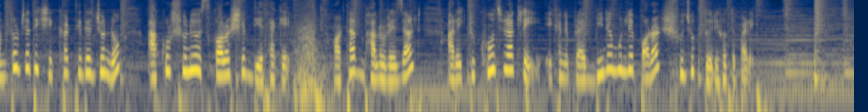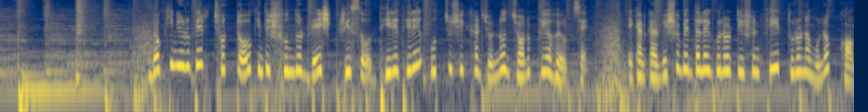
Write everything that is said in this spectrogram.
আন্তর্জাতিক শিক্ষার্থীদের জন্য আকর্ষণীয় স্কলারশিপ দিয়ে থাকে। অর্থাৎ ভালো রেজাল্ট আর একটু খোঁজ রাখলেই এখানে প্রায় বিনামূল্যে পড়ার সুযোগ তৈরি হতে পারে। দক্ষিণ ইউরোপের ছোট্ট কিন্তু সুন্দর দেশ গ্রিসও ধীরে ধীরে উচ্চশিক্ষার জন্য জনপ্রিয় হয়ে উঠছে। এখানকার বিশ্ববিদ্যালয়গুলোর টিউশন ফি তুলনামূলক কম।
